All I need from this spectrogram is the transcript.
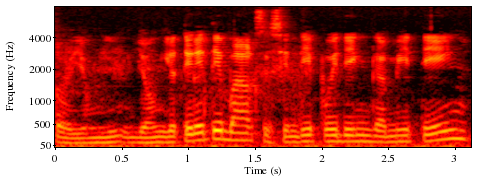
So, yung, yung utility box is hindi pwedeng gamiting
